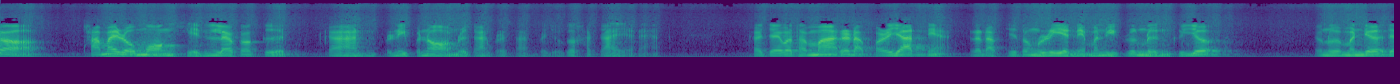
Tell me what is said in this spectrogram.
ก็ทำให้เรามองเห็นแล้วก็เกิดการประนิประนอมหรือการประสานประโยชน์ก็เข้าใจนะฮะเข้าใจว่าธรรมะระดับปริยัติเนี่ย ระดับที่ต้องเรียนเนี่ยมันมีเรื่องหนึ่งคือเยอะจำนวนมันเยอะแต่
